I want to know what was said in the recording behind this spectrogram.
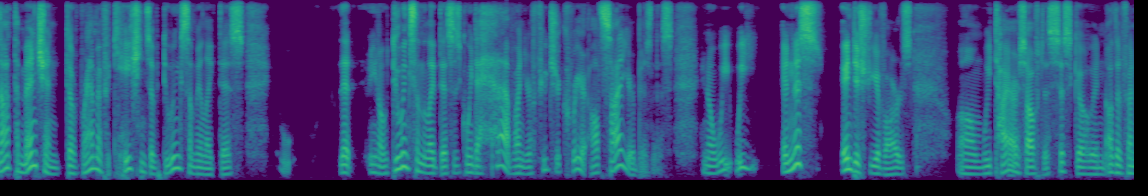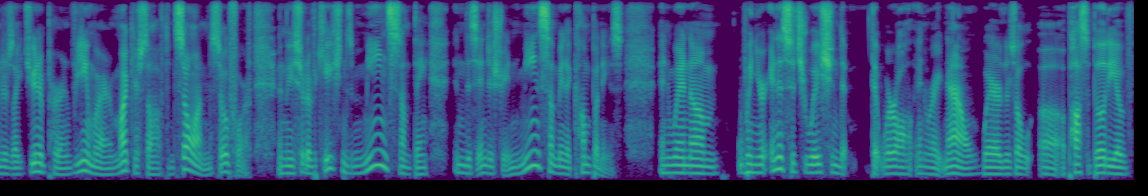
Not to mention the ramifications of doing something like this that you know doing something like this is going to have on your future career outside of your business. You know, we we in this industry of ours, um, we tie ourselves to Cisco and other vendors like Juniper and VMware and Microsoft and so on and so forth. And these certifications mean something in this industry. It means something to companies. And when um, when you're in a situation that that we're all in right now, where there's a, a possibility of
